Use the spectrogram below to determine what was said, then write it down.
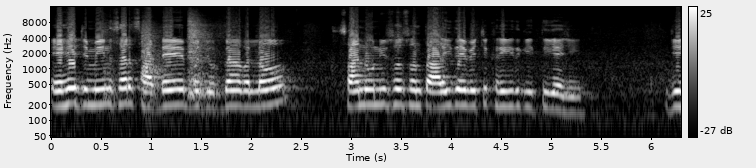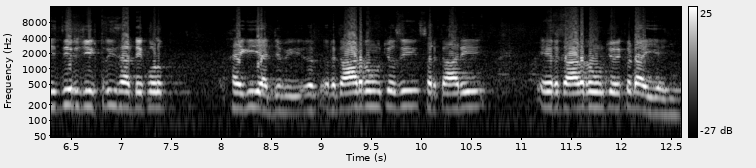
ਇਹ ਜ਼ਮੀਨ ਸਰ ਸਾਡੇ ਬਜ਼ੁਰਗਾਂ ਵੱਲੋਂ ਸਨ 1947 ਦੇ ਵਿੱਚ ਖਰੀਦ ਕੀਤੀ ਹੈ ਜੀ। ਜਿਸ ਦੀ ਰਜਿਸਟਰੀ ਸਾਡੇ ਕੋਲ ਹੈਗੀ ਅੱਜ ਵੀ। ਰਿਕਾਰਡ ਰੂਮ 'ਚ ਅਸੀਂ ਸਰਕਾਰੀ, ਇਹ ਰਿਕਾਰਡ ਰੂਮ 'ਚੋਂ ਕਢਾਈ ਹੈ ਜੀ।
